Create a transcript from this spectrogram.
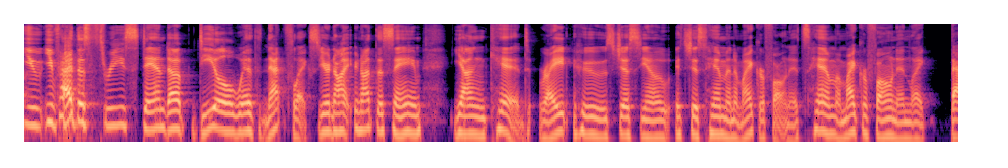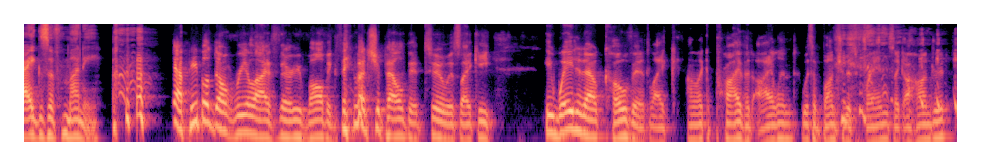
You you've had this three stand up deal with Netflix. You're not you're not the same young kid, right? Who's just, you know, it's just him and a microphone. It's him, a microphone and like bags of money. Yeah, people don't realize they're evolving. The thing about Chappelle did too is like he he waited out COVID like on like a private island with a bunch of his friends, like a hundred,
